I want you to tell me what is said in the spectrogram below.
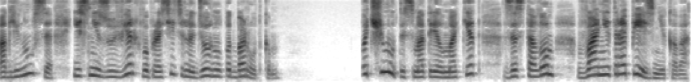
оглянулся и снизу вверх вопросительно дернул подбородком. «Почему ты смотрел макет за столом Вани Трапезникова?»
